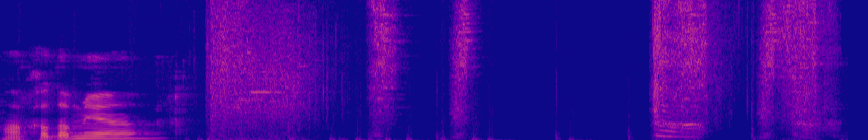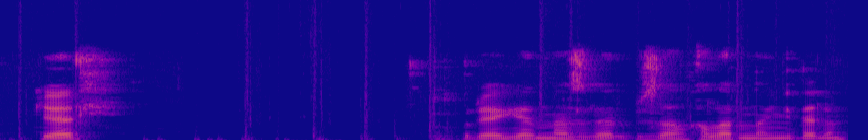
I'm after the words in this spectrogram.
Arkada mı ya? Gel. Buraya gelmezler. Biz arkalarından gidelim.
